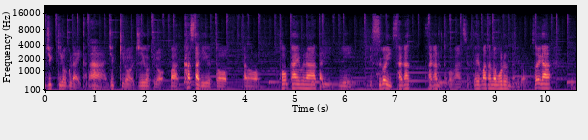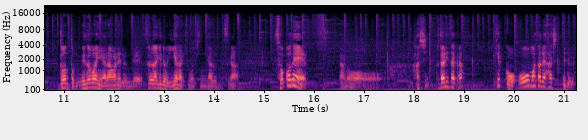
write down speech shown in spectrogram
10キロぐらいかな。10キロ15キロ。まあ勝田で言うとあの東海村あたりにすごい下が下がるとこがあるんですよ。で、また登るんだけど、それがドンと目の前に現れるんで、それだけでも嫌な気持ちになるんですが、そこで、あの、橋、下り坂？結構大股で走ってる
